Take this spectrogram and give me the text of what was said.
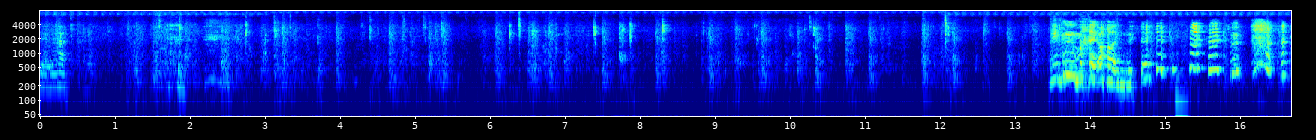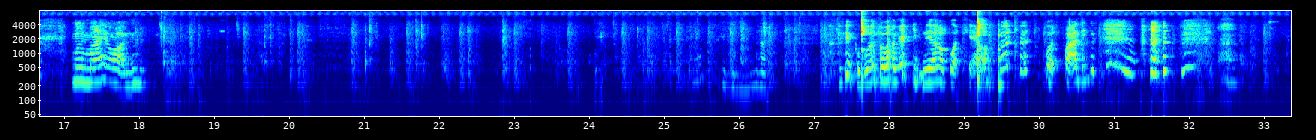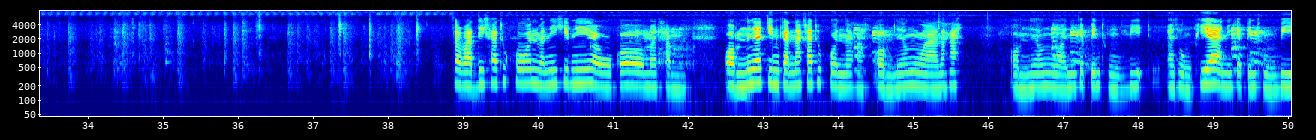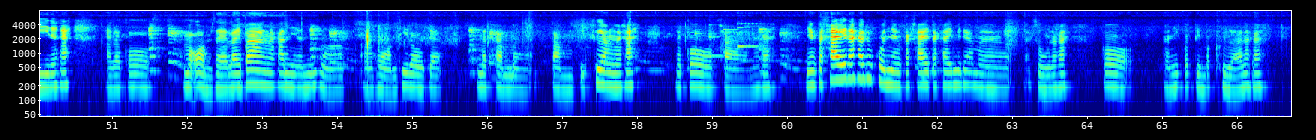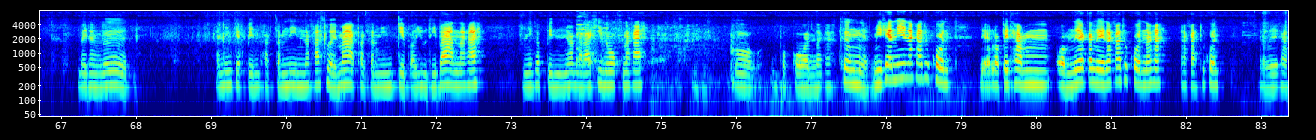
เลยนะคะให้มือไม้อ่อน มือไม้อ่อนพี่กบวนเพราะว่าก็กินเนื้อเขาปวดแขวัน สวัสดีค่ะทุกคน วันนี้คลิปนี้เราก็มาทำอ่อมเนื้อกินกันนะคะ ทุกคนนะคะอ่อมเนื้องัวนะคะอ่อมเนื้องัวนี่จะเป็นถุงบีถุงเพี้ยอันนี้จะเป็นถุงบีนะคะแล้วก็มาอ่อมใส่อะไรบ้างนะคะนี่อันนี้หัวหอมที่เราจะมาทำตำปิดเครื่องนะคะ แล้วก็ข่านะคะ อย่างตะไคร้นะคะ ทุกคนอย่างตะไคร้ตะไคร้ไม่ได้มาสูนะคะ ก็อันนี้ก็เป็นมะเขือนะคะใบนางเลิศอันนี้จะเป็นผักตำนินนะคะ สวยมากผักตำนินเก็บเอาอยู่ที่บ้านนะคะ อันนี้ก็เป็นยอดมะระขี้นกนะคะ ก็อุปกรณ์นะคะ เครื่องเหมือนมีแค่นี้นะคะ ทุกคนเดี๋ยวเราไปทำอ่อมเนื้อกันเลยนะคะ ทุกคนนะคะนะคะ ทุกคนเอาเลยค่ะ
